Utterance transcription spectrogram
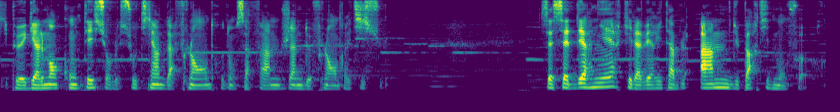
qui peut également compter sur le soutien de la Flandre dont sa femme Jeanne de Flandre est issue. C'est cette dernière qui est la véritable âme du parti de Montfort.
